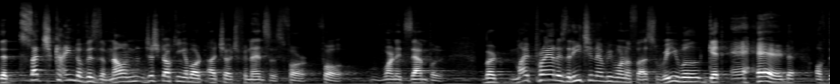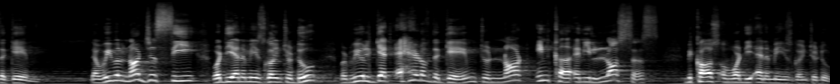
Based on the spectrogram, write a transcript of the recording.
that such kind of wisdom. Now I'm just talking about our church finances for for one example. But my prayer is that each and every one of us we will get ahead of the game. That we will not just see what the enemy is going to do, but we will get ahead of the game to not incur any losses because of what the enemy is going to do.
